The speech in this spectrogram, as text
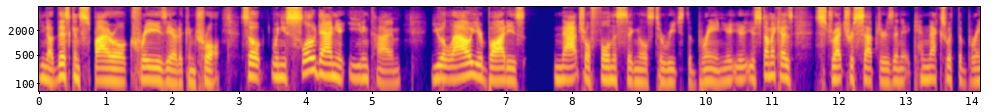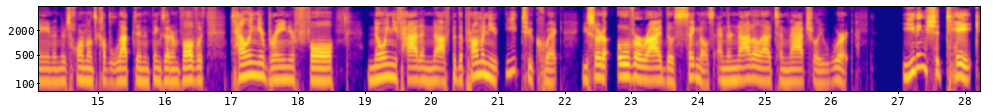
You know, this can spiral crazy out of control. So when you slow down your eating time, you allow your body's natural fullness signals to reach the brain. Your, your, your stomach has stretch receptors and it connects with the brain, and there's hormones called leptin and things that are involved with telling your brain you're full, knowing you've had enough. But the problem when you eat too quick, you sort of override those signals and they're not allowed to naturally work. Eating should take,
